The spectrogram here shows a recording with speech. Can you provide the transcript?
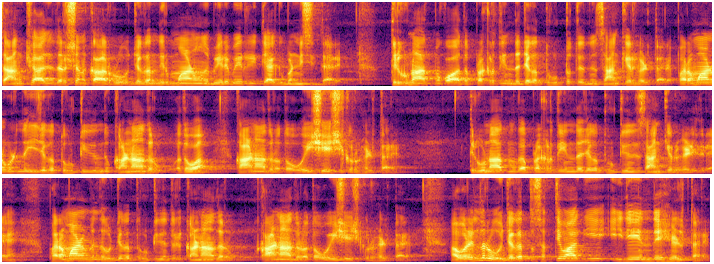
ಸಾಂಖ್ಯಾದಿ ದರ್ಶನಕಾರರು ಜಗನ್ ನಿರ್ಮಾಣವನ್ನು ಬೇರೆ ಬೇರೆ ರೀತಿಯಾಗಿ ಬಣ್ಣಿಸಿದ್ದಾರೆ. ತ್ರಿಗುಣಾತ್ಮಕವಾದ ಪ್ರಕೃತಿಯಿಂದ ಜಗತ್ತು ಹುಟ್ಟುತ್ತದೆ ಎಂದು ಸಾಂಖ್ಯರು ಹೇಳ್ತಾರೆ. ಪರಮಾಣುಗಳಿಂದ ಈ ಜಗತ್ತು ಹುಟ್ಟಿದೆ ಎಂದು ಕಾಣಾದರು ಅಥವಾ ಕಾಣಾದರು ಅಥವಾ ವೈಶೇಷಿಕರು ಹೇಳ್ತಾರೆ. ತ್ರಿಗುಣಾತ್ಮಕ ಪ್ರಕೃತಿಯಿಂದ ಜಗತ್ತು ಹುಟ್ಟಿದೆ ಎಂದು ಸಾಂಖ್ಯರು ಹೇಳಿದರೆ ಪರಮಾಣುಗಳಿಂದ ಜಗತ್ತು ಹುಟ್ಟಿದೆ ಅಂತೇಳಿ ಕಾಣಾದರು ಕಾಣಾದರು ಅಥವಾ ವೈಶೇಷಿಕರು ಹೇಳ್ತಾರೆ. ಅವರೆಲ್ಲರೂ ಜಗತ್ತು ಸತ್ಯವಾಗಿ ಇದೆ ಎಂದೇ ಹೇಳ್ತಾರೆ.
